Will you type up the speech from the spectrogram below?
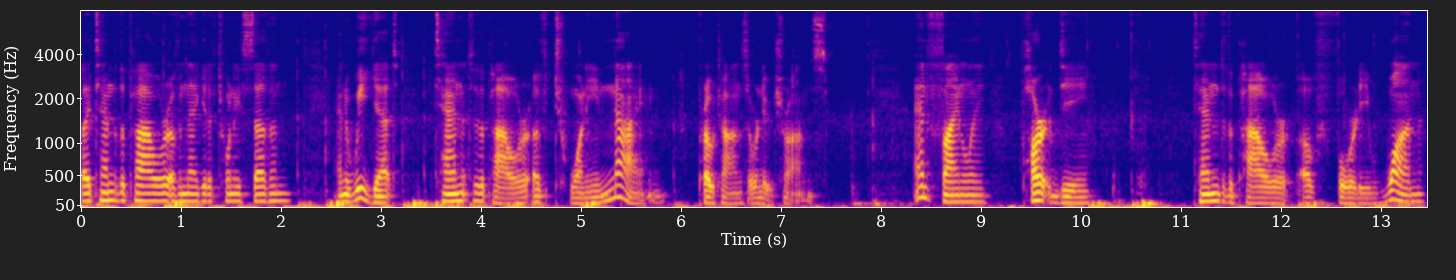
by 10 to the power of negative 27, and we get 10 to the power of 29 protons or neutrons. And finally, part D, 10 to the power of 41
